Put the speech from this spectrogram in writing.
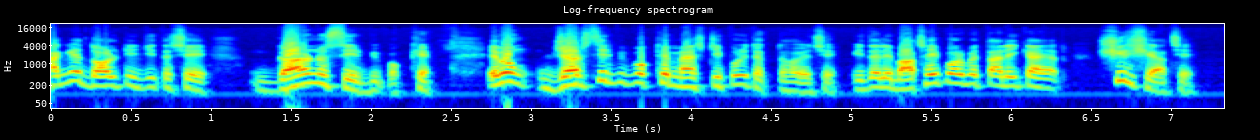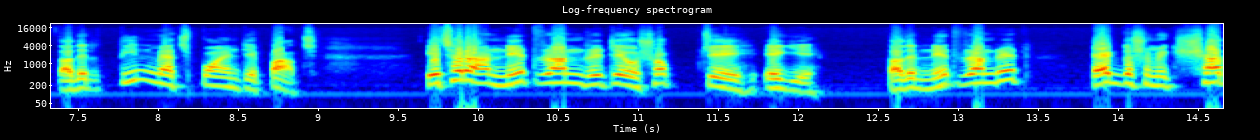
আগে দলটি জিতেছে গার্নসির বিপক্ষে এবং জার্সির বিপক্ষে ম্যাচটি পরিত্যক্ত হয়েছে। ইতালি বাছাই পর্বে তালিকার শীর্ষে আছে। তাদের তিন ম্যাচ পয়েন্টে পাঁচ। এছাড়া নেট রান রেটেও সবচেয়ে এগিয়ে। তাদের নেট রান রেট এক দশমিক সাত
